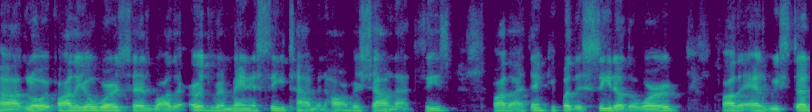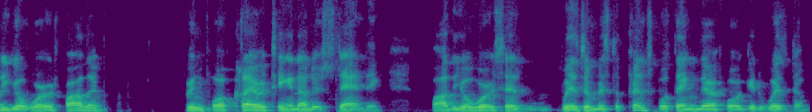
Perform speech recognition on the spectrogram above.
Uh, glory. Father, your word says, while the earth remaineth, seed time and harvest shall not cease. Father, I thank you for the seed of the word. Father, as we study your word, Father, bring forth clarity and understanding. Father, your word says wisdom is the principal thing, therefore get wisdom.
